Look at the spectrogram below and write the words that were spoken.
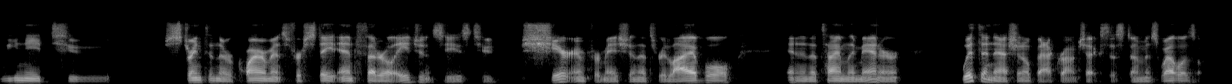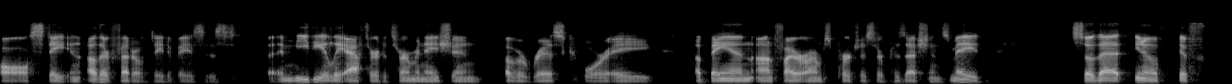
we need to strengthen the requirements for state and federal agencies to share information that's reliable and in a timely manner with the national background check system, as well as all state and other federal databases immediately after a determination of a risk or a, a ban on firearms purchase or possessions made so that you know if, if,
